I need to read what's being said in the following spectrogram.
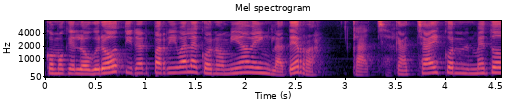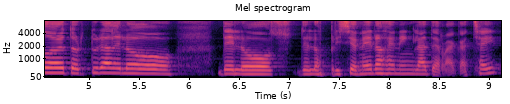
como que logró tirar para arriba la economía de Inglaterra. Cacha. ¿cachai? Con el método de tortura de los, de los, de los prisioneros en Inglaterra, ¿cachai?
